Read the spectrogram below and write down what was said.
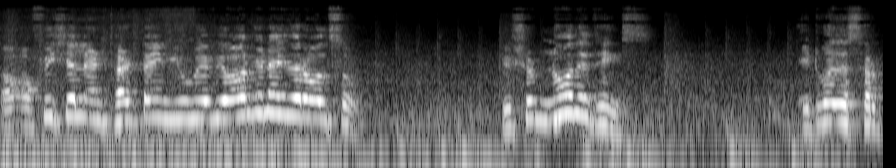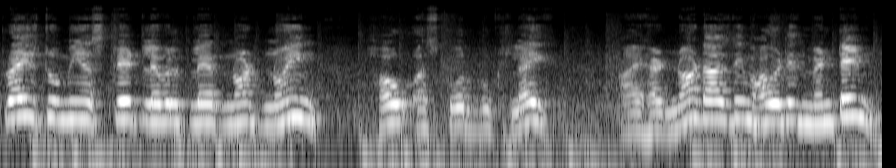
Uh, official and third time you may be organizer also you should know the things it was a surprise to me, a state level player, not knowing how a scorebook like. I had not asked him how it is maintained.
